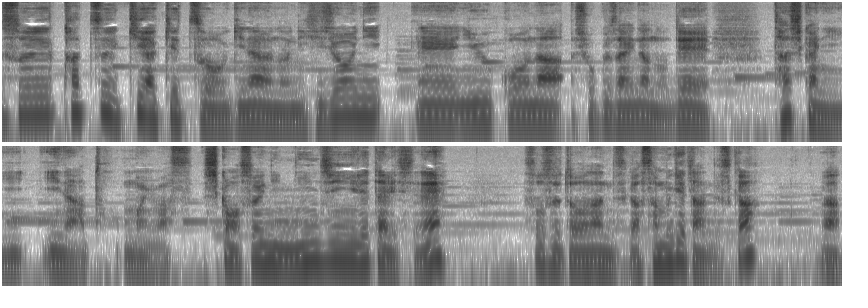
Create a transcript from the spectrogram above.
それかつ気や血を補うのに非常に、えー、有効な食材なので確かにいいなと思います。しかもそれに人参入れたりしてね。そうすると何ですか？サムゲタンですか？あ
